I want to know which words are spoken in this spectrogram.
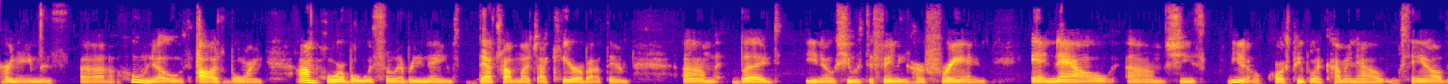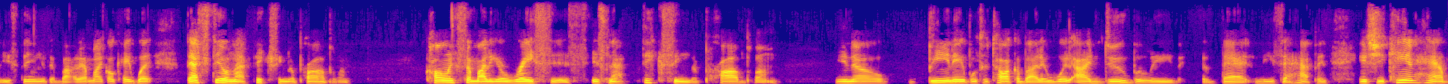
her name is uh who knows, Osbourne. I'm horrible with celebrity names. That's how much I care about them. Um, but you know, she was defending her friend and now um she's you know, of course, people are coming out and saying all these things about it. I'm like, okay, but that's still not fixing the problem calling somebody a racist is not fixing the problem. You know, being able to talk about it. What I do believe that needs to happen is you can't have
